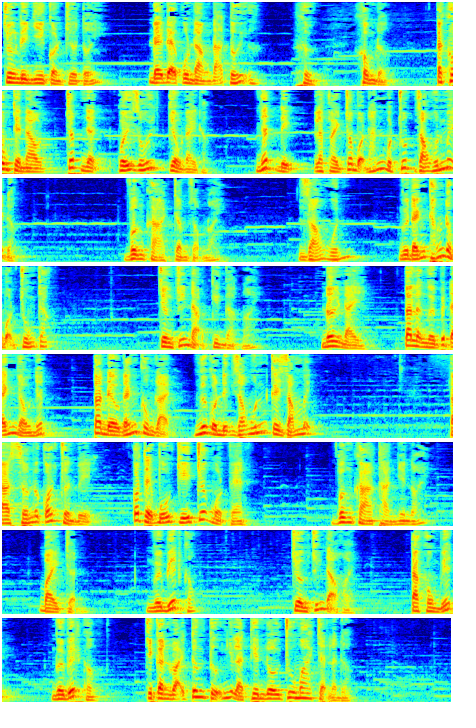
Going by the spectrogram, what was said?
Trường Đình Nhi còn chưa tới Đại đại của nàng đã tới ư? Hừ, không được Ta không thể nào chấp nhận quấy rối kiểu này được. Nhất định là phải cho bọn hắn một chút giáo huấn mới được. Vương Khả trầm giọng nói Giáo huấn? Người đánh thắng được bọn chúng chắc? Trường chính đạo kinh ngạc nói Nơi này ta là người biết đánh nhau nhất. Ta đều đánh không lại, Ngươi còn định giáo huấn cây rắm ấy. Ta sớm đã có chuẩn bị, Có thể bố trí trước một phen. Vương Khả thản nhiên nói. Bày trận, ngươi biết không? Trường chính đạo hỏi. Ta không biết, ngươi biết không? Chỉ cần loại tương tự như là thiên lôi chu ma trận là được.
